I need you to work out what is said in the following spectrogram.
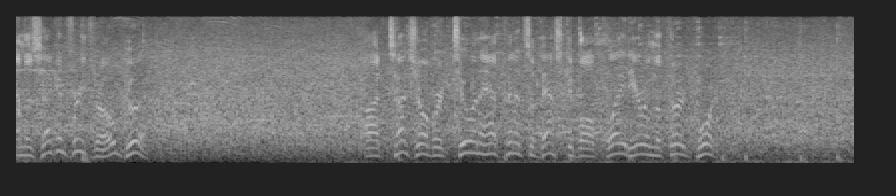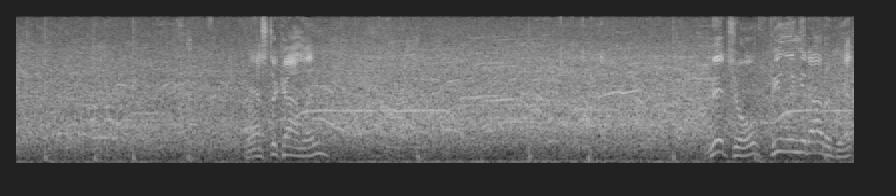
And the second free throw, good. A touch over two and a half minutes of basketball played here in the third quarter. Pass to Conley. Mitchell feeling it out a bit.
